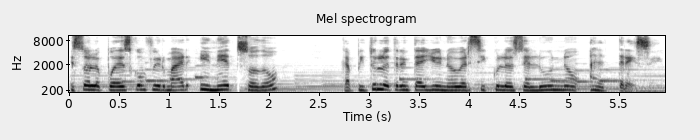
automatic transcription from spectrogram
Esto lo puedes confirmar en Éxodo, capítulo 31, versículos del 1 al 13.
